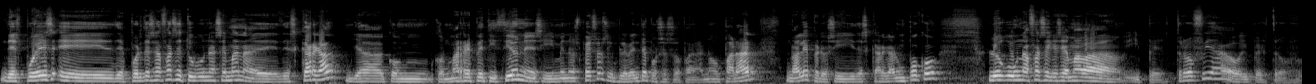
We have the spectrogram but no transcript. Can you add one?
Después, eh, después de esa fase tuve una semana de descarga, ya con, con, más repeticiones y menos peso, simplemente pues eso, para no parar, ¿vale? Pero sí descargar un poco. Luego una fase que se llamaba hipertrofia o hipertrofia,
